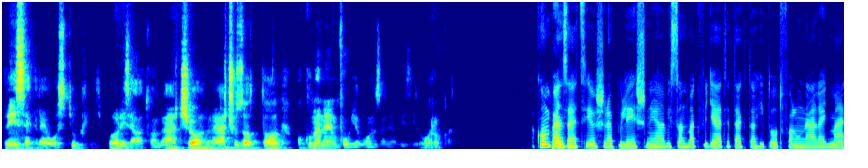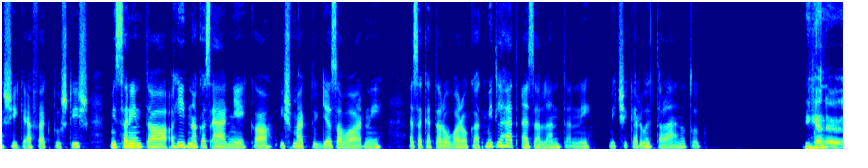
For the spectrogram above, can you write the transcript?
részekre osztjuk egy polarizálatlan ráccsal, rácsozattal, akkor már nem fogja vonzani a vízirovarokat. Kompenzációs repülésnél viszont megfigyeltetek Tahitót falunál egy másik effektust is, miszerint a, a hídnak az árnyéka is meg tudja zavarni ezeket a rovarokat. Mit lehet ez ellen tenni? Mit sikerült találnotok? Igen, ö,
